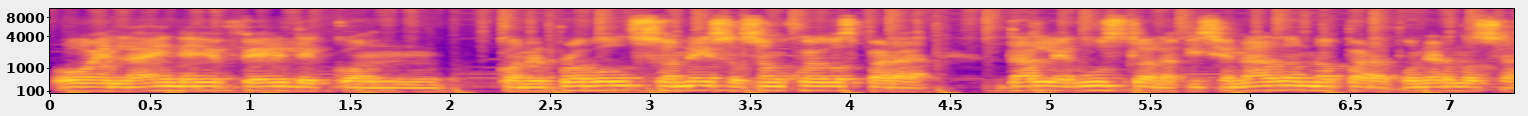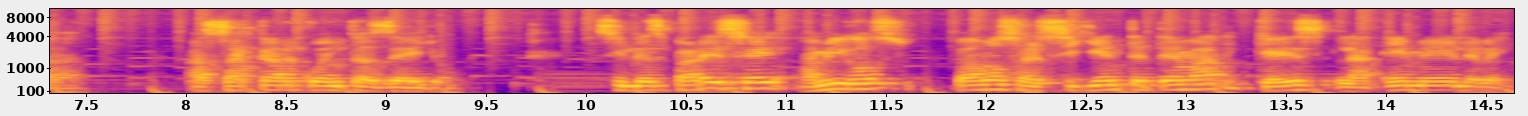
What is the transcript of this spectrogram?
o en la NFL con, con el Pro Bowl, son esos, son juegos para darle gusto al aficionado, no para ponernos a, a sacar cuentas de ello. Si les parece, amigos, vamos al siguiente tema que es la MLB.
